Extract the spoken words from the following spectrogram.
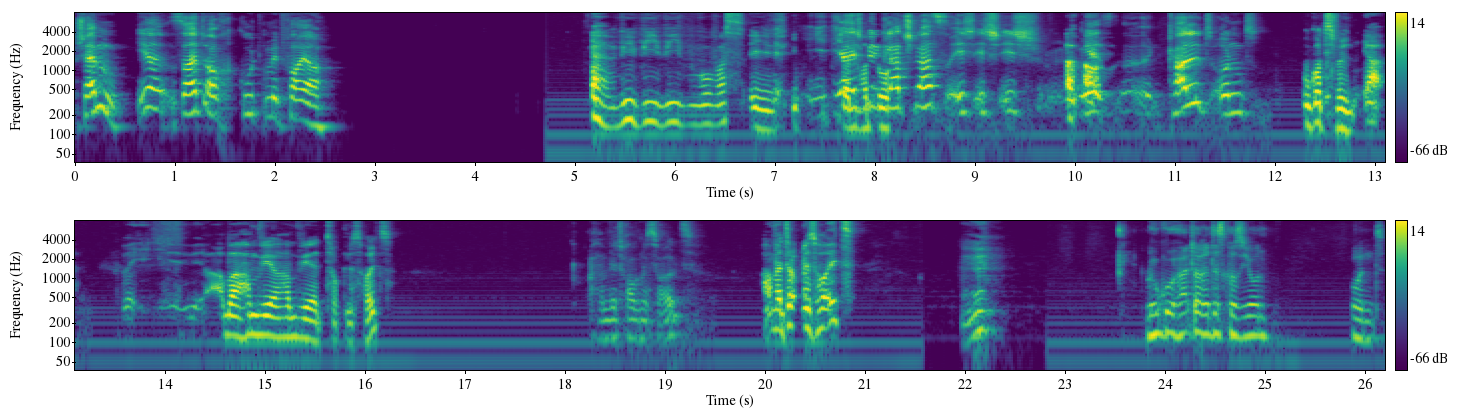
Shem, ihr seid doch gut mit Feuer. Äh, wie, wie, wie, wo, was? Ich, ich, Ja, ich bin so- klatschnass. Ich, ich, ich. Ah, Mir ah. ist äh, kalt und. um Gottes Willen, ja. Aber haben wir, haben wir trockenes Holz? Haben wir trockenes Holz? Haben wir trockenes Holz? Hm? Lugo hört eure Diskussion. Und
